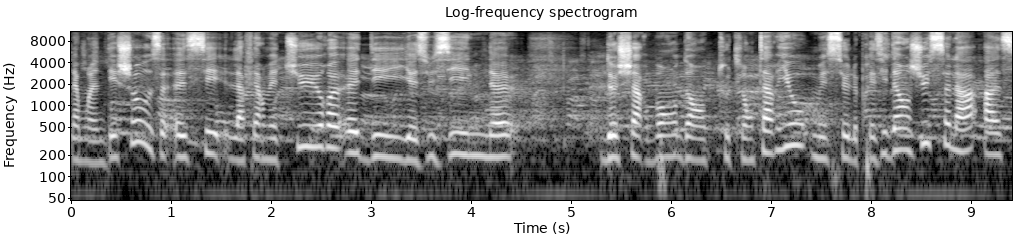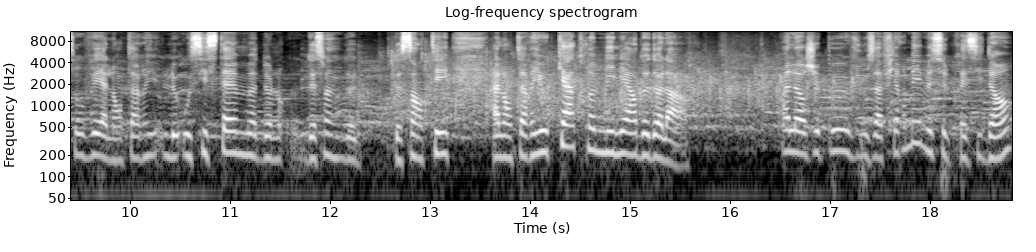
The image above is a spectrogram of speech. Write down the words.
La moindre des choses, euh, c'est la fermeture euh, des usines de charbon dans toute l'Ontario. Monsieur le Président, juste cela a sauvé l'Ontario au système de, de soins de de santé à l'Ontario, 4 milliards de dollars. Alors, je peux vous affirmer, Monsieur le Président,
